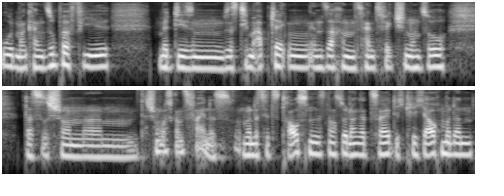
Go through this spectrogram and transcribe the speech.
cool. Man kann super viel mit diesem System abdecken in Sachen Science Fiction und so. Das ist schon, ähm, das ist schon was ganz Feines. Und wenn das jetzt draußen ist nach so langer Zeit, ich kriege ja auch mal dann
